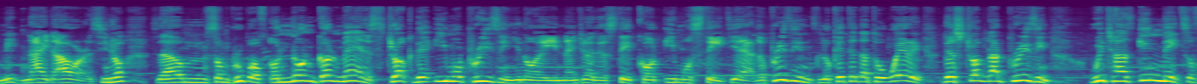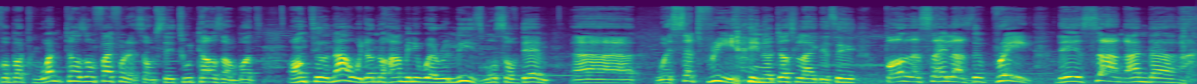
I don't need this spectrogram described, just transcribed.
Midnight hours you know? Some some group of unknown gunmen struck the imo prison you know in nigeria the state called imo state. Yeah the prison located at owerri. They struck that prison which has inmates of about 1,500, some say 2,000, but until now, we don't know how many were released. Most of them uh, were set free, you know, just like they say, Paul and Silas, they prayed, they sang, and uh,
